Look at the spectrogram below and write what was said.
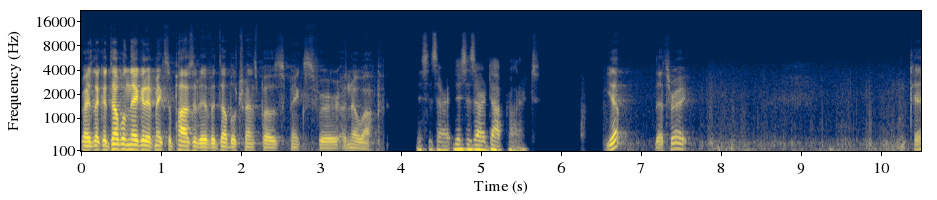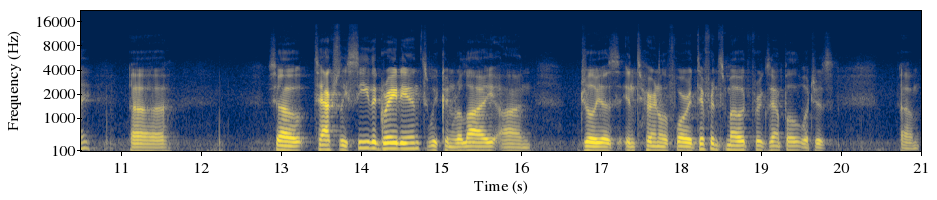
Right, like a double negative makes a positive, a double transpose makes for a no op. This is our this is our dot product. Yep, that's right. Okay. Uh, so to actually see the gradient, we can rely on Julia's internal forward difference mode, for example, which is um,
